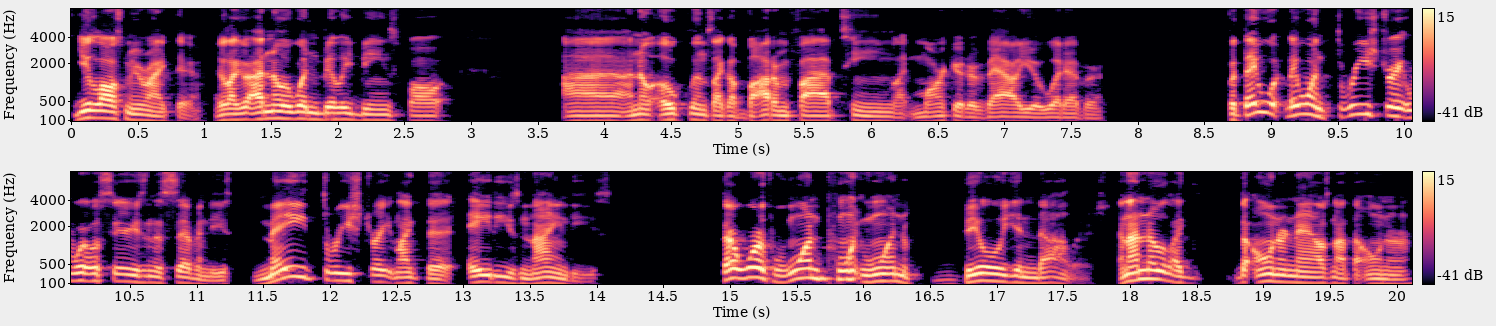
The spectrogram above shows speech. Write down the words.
You lost me right there. You're like I know it wasn't Billy Beane's fault. Uh, I know Oakland's like a bottom five team, like market or value or whatever. But they were they won three straight World Series in the 70s, made three straight like the 80s, 90s. They're worth 1.1 billion dollars. And I know like the owner now is not the owner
